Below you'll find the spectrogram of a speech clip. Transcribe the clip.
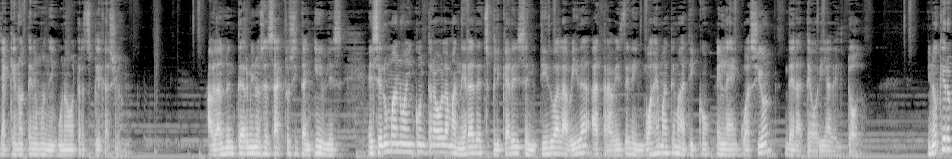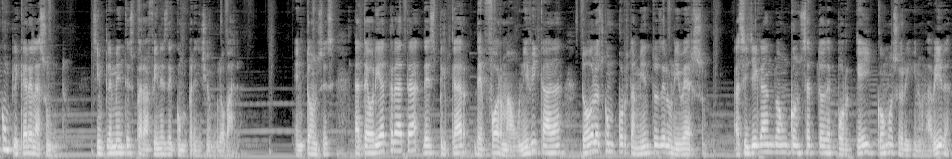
ya que no tenemos ninguna otra explicación. Hablando en términos exactos y tangibles, el ser humano ha encontrado la manera de explicar el sentido a la vida a través del lenguaje matemático en la ecuación de la teoría del todo. Y no quiero complicar el asunto, simplemente es para fines de comprensión global. Entonces, la teoría trata de explicar de forma unificada todos los comportamientos del universo, así llegando a un concepto de por qué y cómo se originó la vida.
